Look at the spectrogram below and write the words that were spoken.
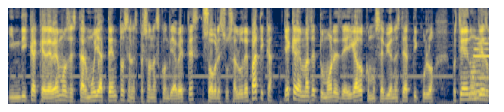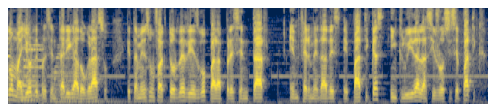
indica que debemos de estar muy atentos en las personas con diabetes sobre su salud hepática, ya que además de tumores de hígado, como se vio en este artículo, pues tienen un riesgo mayor de presentar hígado graso, que también es un factor de riesgo para presentar enfermedades hepáticas, incluida la cirrosis hepática.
